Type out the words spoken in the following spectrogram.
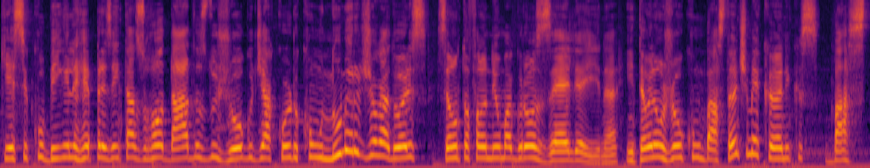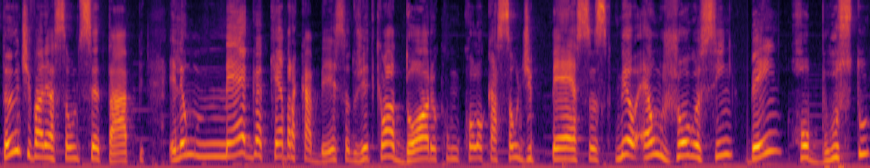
que esse cubinho ele representa as rodadas do jogo de acordo com o número de jogadores. Se eu não tô falando nenhuma groselha aí, né? Então ele é um jogo com bastante mecânicas, bastante variação de setup. Ele é um mega quebra-cabeça do jeito que eu adoro, com colocação de peças. Meu, é um jogo assim bem robusto.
